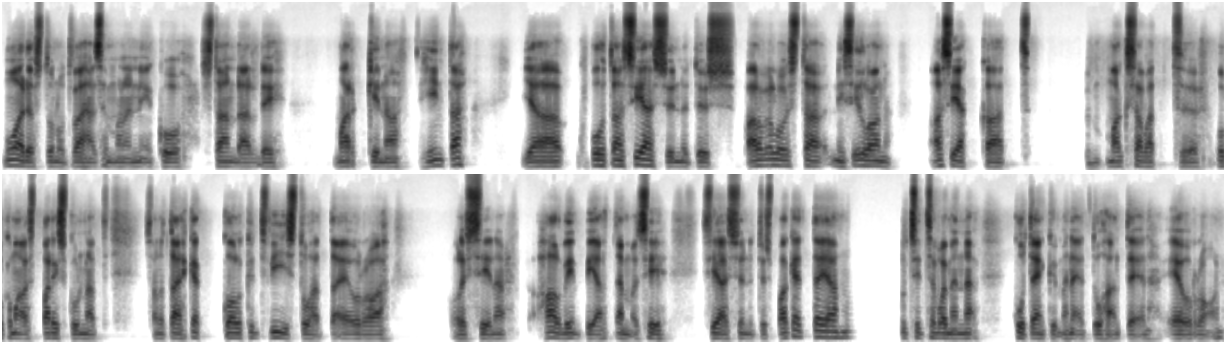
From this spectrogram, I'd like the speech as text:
muodostunut vähän semmoinen niin kuin standardi markkinahinta. Ja kun puhutaan sijaissynnytyspalveluista, niin silloin asiakkaat maksavat ulkomaalaiset pariskunnat, sanotaan ehkä 35 000 euroa olisi siinä halvimpia tämmöisiä sijaissynnytyspaketteja, mutta sitten se voi mennä 60 000 euroon.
